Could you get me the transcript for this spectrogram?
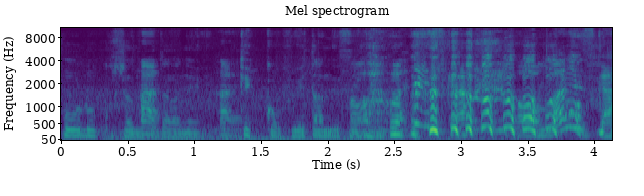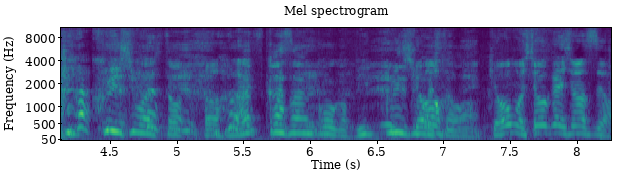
登録者の方がね、結構増えたんですよ、ほんまですか？びっくりしました中さん効果びっくりしましたわ。今日も紹介しますよ。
